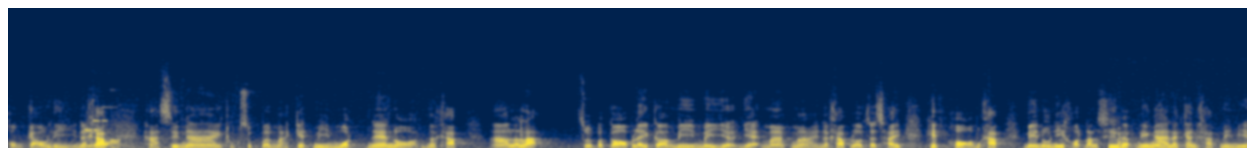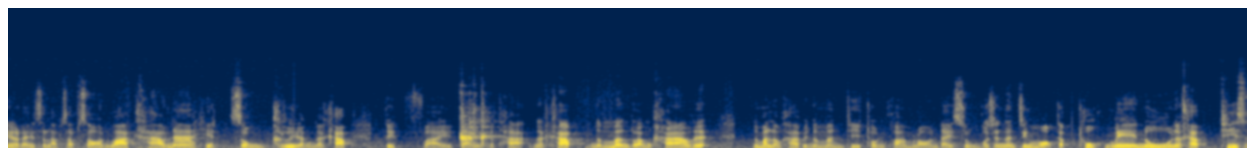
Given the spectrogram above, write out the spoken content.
ของเกาหลีนะครับหาซื้อง่ายทุกซูเปอร์มาร์เก็ตมีหมดแน่นอนนะครับเอาแล้วล่ะ ส่วนประกอบอะไรก็มีไม่เยอะแยะมากมายนะครับ เราจะใช้เห็ดหอมครับ เมนูนี้ขอตั้งชื่อแบบง่ายๆแล้วกันครับ ไม่มีอะไรสลับซับซ้อนว่าข้าวหน้าเห็ดทรงเครื่องนะครับ ติดไฟตั้งกระทะนะครับ น้ำมันรำข้าวฮะ น้ำมันรำข้าวเป็นน้ำมันที่ทนความร้อนได้สูง เพราะฉะนั้นจึงเหมาะกับทุกเมนูนะครับที่ส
